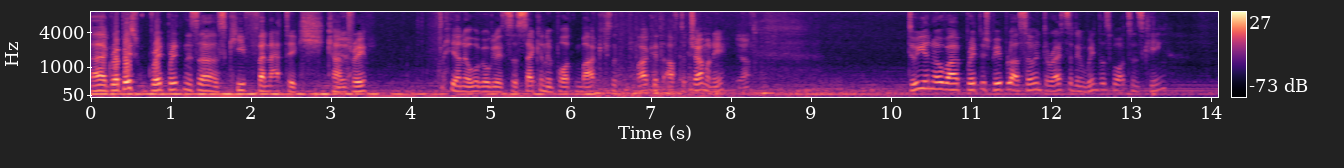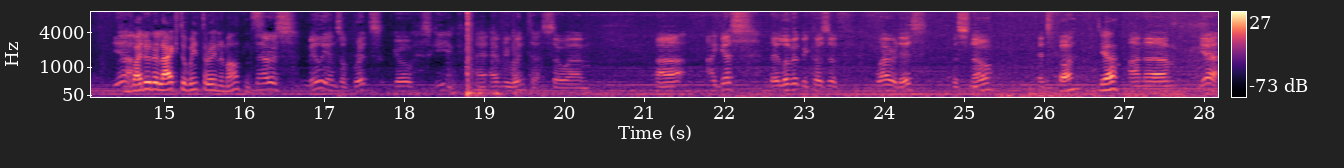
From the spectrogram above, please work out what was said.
Uh, Great, Brit- Great Britain is a ski fanatic country. Yeah. Here in Obergurgl, it's the second important market, market after Germany. Yeah. Do you know why British people are so interested in winter sports and skiing? Yeah. Why do they like the winter in the mountains? There's millions of Brits go skiing uh, every winter, so um, uh, I guess they love it because of where it is, the snow. It's fun, Yeah. and um, yeah,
